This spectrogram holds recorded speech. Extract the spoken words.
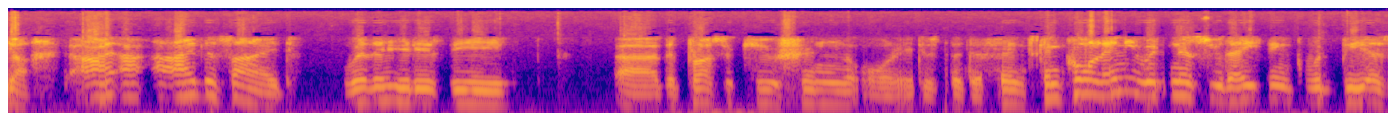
Yeah, I, I, either side, whether it is the uh, the prosecution or it is the defense, can call any witness who they think would be as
